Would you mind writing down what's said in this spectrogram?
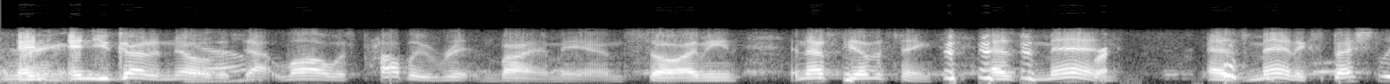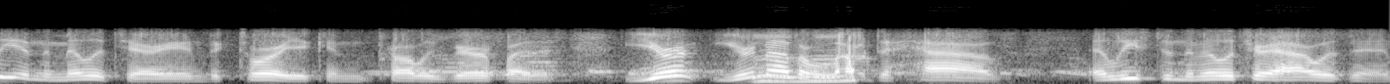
And and you got to know Yeah. that that law was probably written by a man. So I mean, and that's the other thing. As men, as men, especially in the military, and Victoria can probably verify this. You're you're not Mhm. allowed to have, at least in the military I was in.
